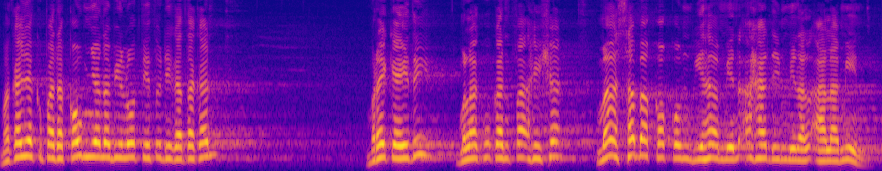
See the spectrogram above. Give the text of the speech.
Makanya kepada kaumnya Nabi Lot itu dikatakan mereka itu melakukan fahisha ma sabaqakum biha min ahadin minal alamin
